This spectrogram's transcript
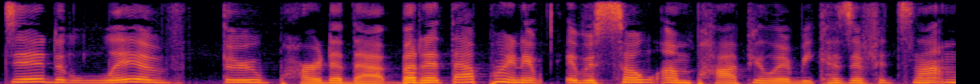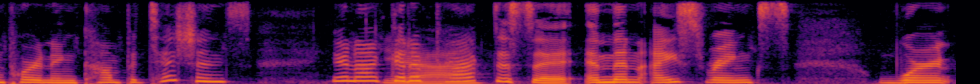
did live through part of that. But at that point, it, it was so unpopular because if it's not important in competitions, you're not going to Yeah. practice it. And then ice rinks weren't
